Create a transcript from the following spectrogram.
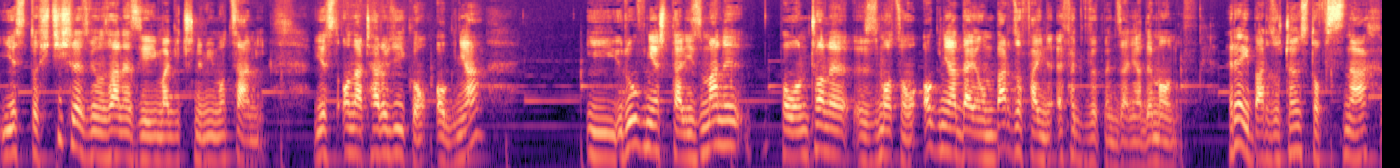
Jest to ściśle związane z jej magicznymi mocami. Jest ona czarodziejką ognia i również talizmany połączone z mocą ognia dają bardzo fajny efekt wypędzania demonów. Rey bardzo często w snach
